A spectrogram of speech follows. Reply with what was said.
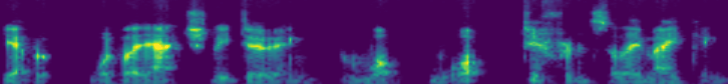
yeah, but what are they actually doing and what what difference are they making?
